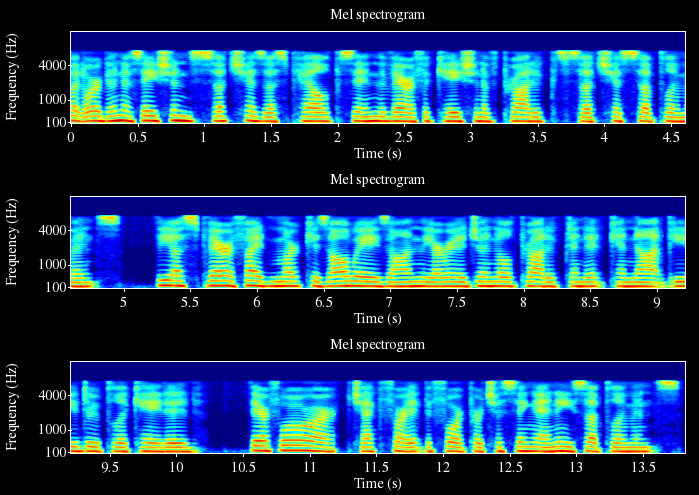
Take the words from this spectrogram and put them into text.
But organizations such as USP helps in the verification of products such as supplements. The USP verified mark is always on the original product and it cannot be duplicated. Therefore, check for it before purchasing any supplements.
